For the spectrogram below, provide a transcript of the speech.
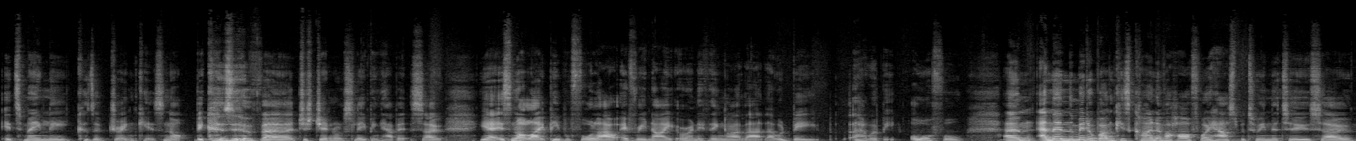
it's mainly because of drink. It's not because of uh, just general sleeping habits. So yeah, it's not like people fall out every night or anything like that. That would be that would be awful. Um, and then the middle bunk is kind of a halfway house between the two. So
